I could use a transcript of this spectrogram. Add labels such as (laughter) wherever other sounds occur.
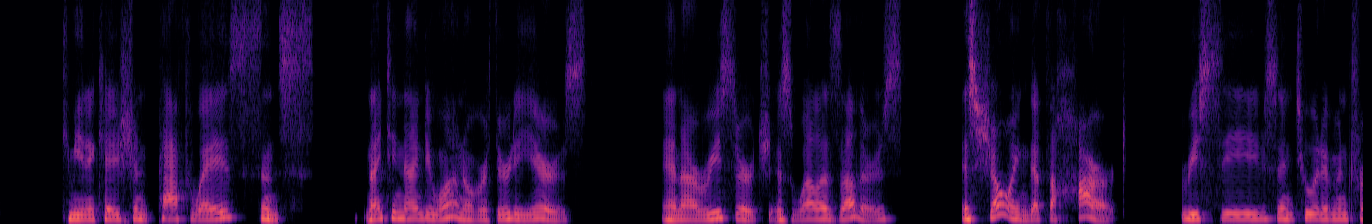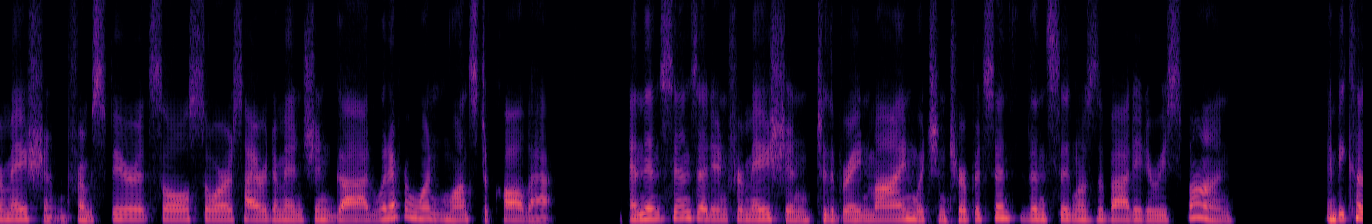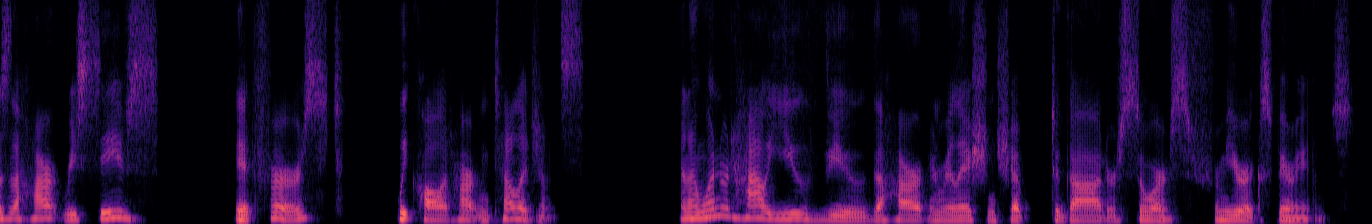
communication pathways since 1991, over 30 years. And our research, as well as others, is showing that the heart receives intuitive information from spirit, soul, source, higher dimension, God, whatever one wants to call that, and then sends that information to the brain mind, which interprets it, then signals the body to respond. And because the heart receives it first, we call it heart intelligence. And I wondered how you view the heart in relationship to God or source from your experience.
